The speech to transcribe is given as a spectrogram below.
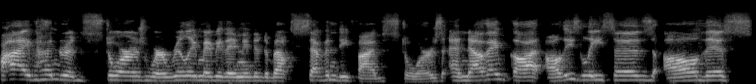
500 stores where really maybe they needed about 75 stores. And now they've got all these leases all this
